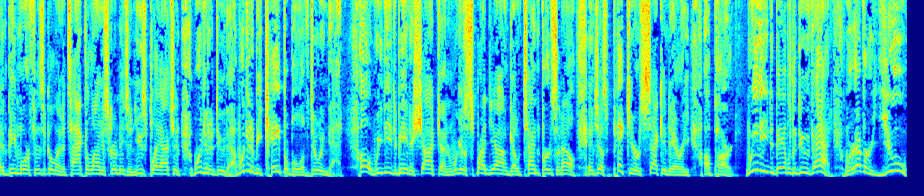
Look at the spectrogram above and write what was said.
and be more physical and attack the line of scrimmage and use play action, we're going to do that. We're going to be capable of doing that. Oh, we need to be in a shotgun we're going to spread you out and go 10 personnel and just pick your secondary apart. We need to be able to do that wherever you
